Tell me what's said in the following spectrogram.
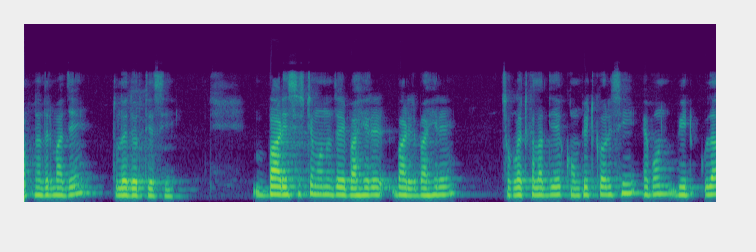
আপনাদের মাঝে তুলে ধরতেছি। বাড়ির সিস্টেম অনুযায়ী বাহিরের বাড়ির বাহিরে চকলেট কালার দিয়ে কমপ্লিট করেছি এবং বিটগুলা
